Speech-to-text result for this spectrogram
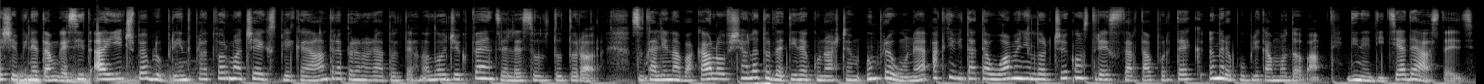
și bine te-am găsit aici pe Blueprint, platforma ce explică antreprenoriatul tehnologic pe înțelesul tuturor. Sunt Alina Bacalov și alături de tine cunoaștem împreună activitatea oamenilor ce construiesc startup-uri tech în Republica Moldova, din ediția de astăzi.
